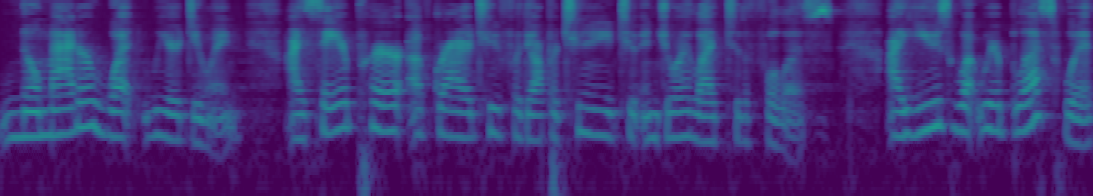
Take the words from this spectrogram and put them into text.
no matter what we are doing. I say a prayer of gratitude for the opportunity to enjoy life to the fullest. I use what we're blessed with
